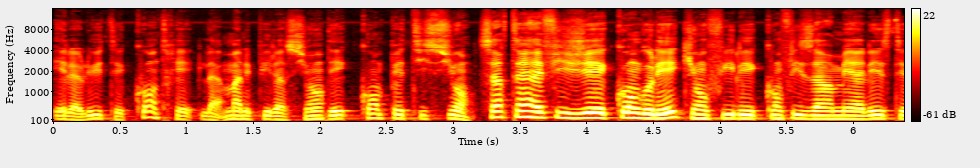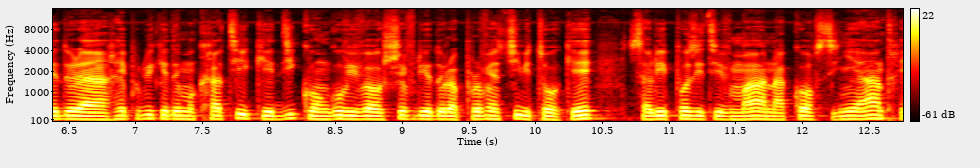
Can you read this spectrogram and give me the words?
et la lutte contre la manipulation des compétitions. Certains réfugiés congolais qui ont fui les conflits armés à l'est de la République démocratique du Congo vivant au chef-lieu de la province Chibitoke saluent positivement un accord signé entre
